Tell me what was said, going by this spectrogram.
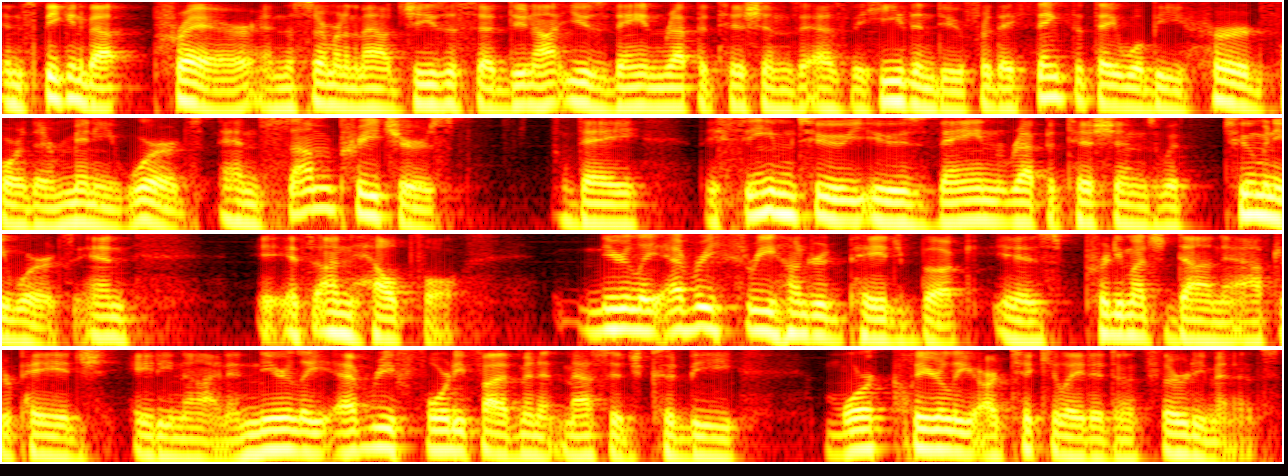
In speaking about prayer and the Sermon on the Mount, Jesus said, Do not use vain repetitions as the heathen do, for they think that they will be heard for their many words. And some preachers, they they seem to use vain repetitions with too many words, and it's unhelpful. Nearly every 300 page book is pretty much done after page 89, and nearly every 45 minute message could be more clearly articulated in 30 minutes.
